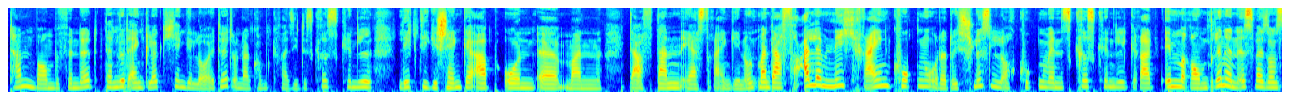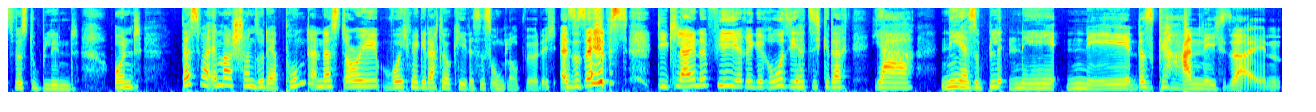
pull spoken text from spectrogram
Tannenbaum befindet. Dann wird ein Glöckchen geläutet und dann kommt quasi das Christkindl, legt die Geschenke ab und äh, man darf dann erst reingehen. Und man darf vor allem nicht reingucken oder durchs Schlüsselloch gucken, wenn das Christkindl gerade im Raum drinnen ist, weil sonst wirst du blind. Und das war immer schon so der Punkt an der Story, wo ich mir gedacht habe, okay, das ist unglaubwürdig. Also selbst die kleine vierjährige Rosi hat sich gedacht, ja, nee, also nee, nee, das kann nicht sein.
